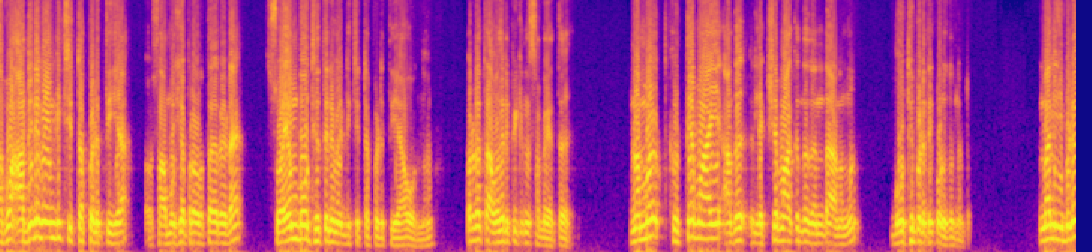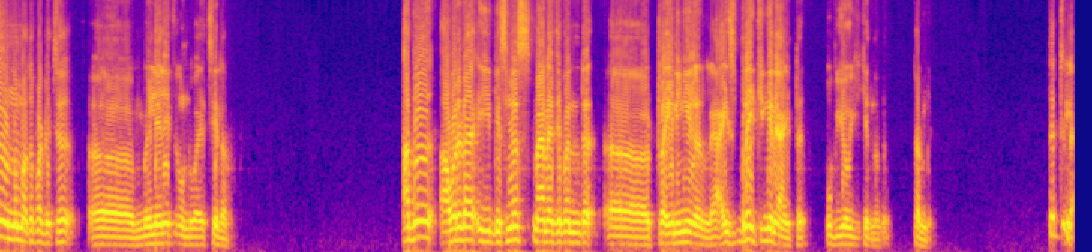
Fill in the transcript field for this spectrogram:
അപ്പോൾ അതിനുവേണ്ടി ചിട്ടപ്പെടുത്തിയ സാമൂഹ്യ പ്രവർത്തകരുടെ സ്വയംബോധ്യത്തിന് വേണ്ടി ചിട്ടപ്പെടുത്തിയ ഒന്ന് അവരുടെ അവതരിപ്പിക്കുന്ന സമയത്ത് നമ്മൾ കൃത്യമായി അത് ലക്ഷ്യമാക്കുന്നത് എന്താണെന്ന് ബോധ്യപ്പെടുത്തി കൊടുക്കുന്നുണ്ട്. എന്നാൽ ഇവിടെ നിന്നും അത് പഠിച്ച് വെളിയിലേക്ക് കൊണ്ടുപോയ ചിലർ. അത് അവരുടെ ഈ ബിസിനസ് മാനേജ്മെന്റ് ട്രെയിനിങ്ങുകളിലെ ഐസ് ബ്രേക്കിങ്ങിനായിട്ട് ഉപയോഗിക്കുന്നത് കണ്ടു. തെറ്റില്ല.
